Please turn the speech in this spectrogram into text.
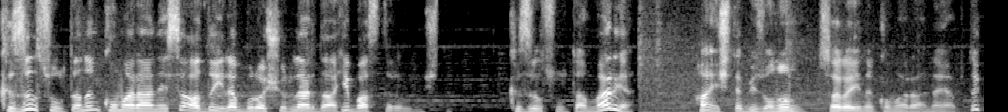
Kızıl Sultan'ın kumarhanesi adıyla broşürler dahi bastırılmıştı. Kızıl Sultan var ya, ha işte biz onun sarayını kumarhane yaptık.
